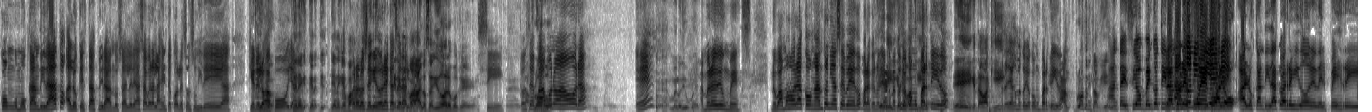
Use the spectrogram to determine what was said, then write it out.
como candidato a lo que está aspirando, o sea, le deja saber a la gente cuáles son sus ideas, quiénes Sí, los apoyan. Tiene, que- tiene, tiene que bajar. Pero los seguidores hay que Tiene hacer algo bajar los seguidores porque Sí. Eh, Entonces, vámonos ahora. ¿Eh? menos de un mes. A menos de un mes. Nos vamos ahora con Anthony Acevedo para que no digan que me cogió con un partido. Ey, que estaba aquí. Que no digan que me cogió con un partido. Pero Anthony está bien. Atención, vengo tirándole Eh, Anthony fuego a, los- a los candidatos a regidores del PRM.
